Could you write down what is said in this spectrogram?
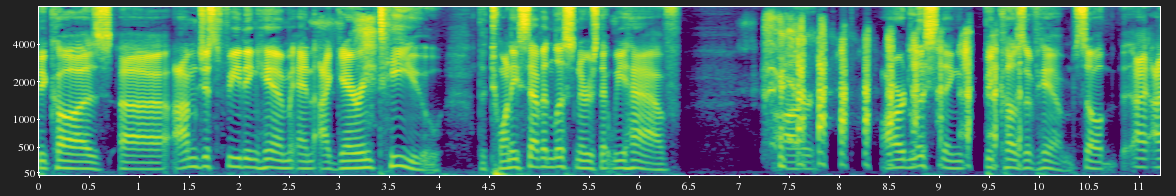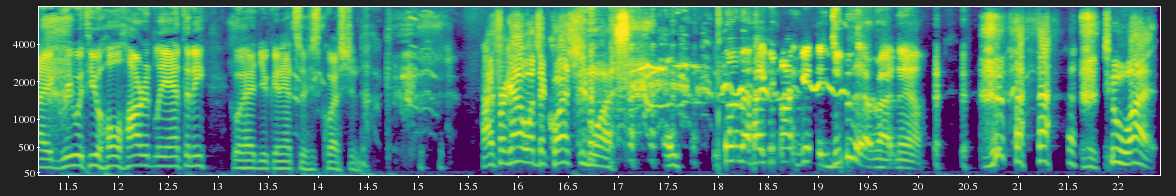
because uh, I'm just feeding him, and I guarantee you, the 27 listeners that we have are are listening because of him. So I, I agree with you wholeheartedly, Anthony. Go ahead, you can answer his question, Doc. I forgot what the question was. Talk about how you're not getting to do that right now. to what?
